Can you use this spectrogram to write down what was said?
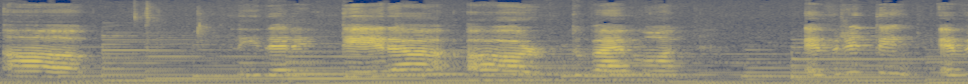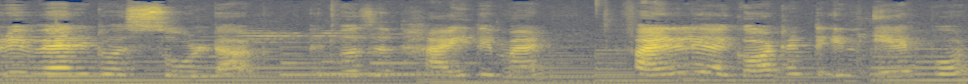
uh, neither in Deira or Dubai Mall. Everything everywhere it was sold out. It was in high demand finally I got it in airport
